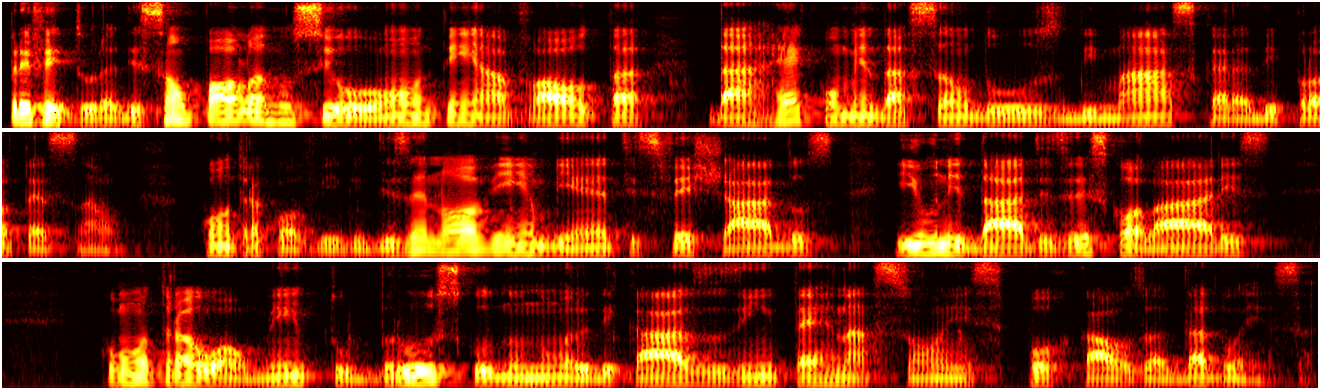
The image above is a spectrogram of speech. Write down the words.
Prefeitura de São Paulo anunciou ontem a volta da recomendação do uso de máscara de proteção contra a Covid-19 em ambientes fechados e unidades escolares contra o aumento brusco no número de casos e internações por causa da doença.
